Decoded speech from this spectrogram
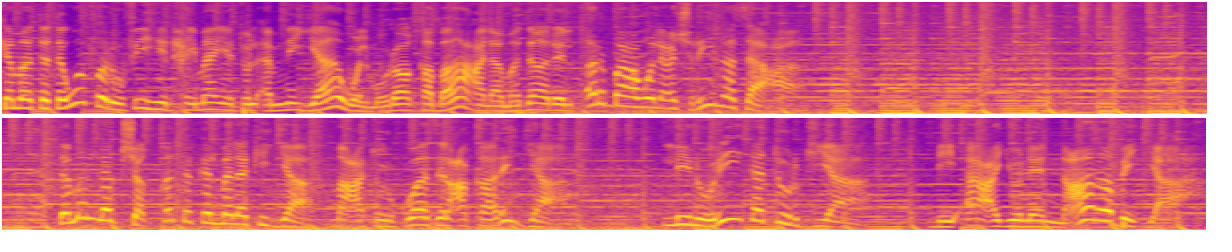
كما تتوفر فيه الحماية الأمنية والمراقبة على مدار الأربع والعشرين ساعة. تملك شقتك الملكية مع تركواز العقارية. لنريك تركيا بأعين عربية.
